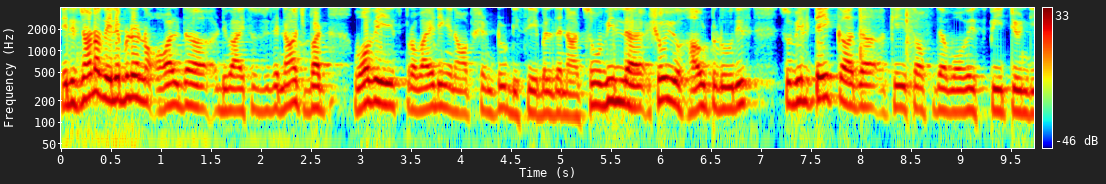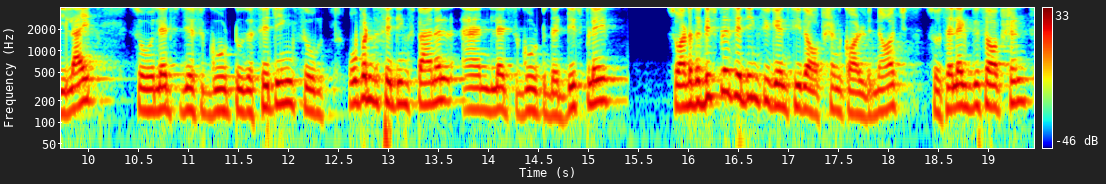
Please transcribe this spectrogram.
It is not available on all the devices with the notch, but Huawei is providing an option to disable the notch. So we'll uh, show you how to do this. So we'll take uh, the case of the Huawei P20 Lite so let's just go to the settings. So open the settings panel and let's go to the display so under the display settings, you can see the option called notch. So select this option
